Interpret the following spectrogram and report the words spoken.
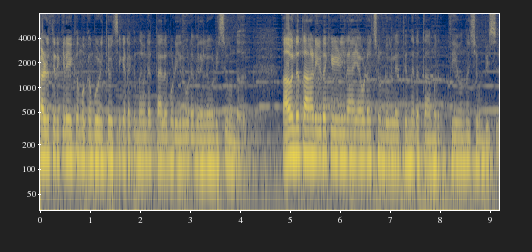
കഴുത്തിടുക്കിലേക്ക് മുഖം പൊഴുത്തി വെച്ച് കിടക്കുന്നവന്റെ തലമുടിയിലൂടെ വിരലോടിച്ചുകൊണ്ട് അവന്റെ താടിയുടെ കീഴിലായി അവളുടെ ചുണ്ടുകൾ എത്തുന്നിടത്ത് അമർത്തി ഒന്ന് ചുംബിച്ചു.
